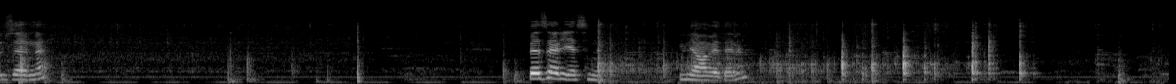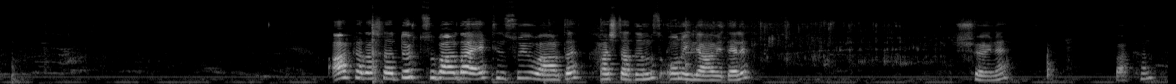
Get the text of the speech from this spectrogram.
Üzerine. Bezelyesini ilave edelim. Arkadaşlar 4 su bardağı etin suyu vardı. Haşladığımız onu ilave edelim. Şöyle. Bakın.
